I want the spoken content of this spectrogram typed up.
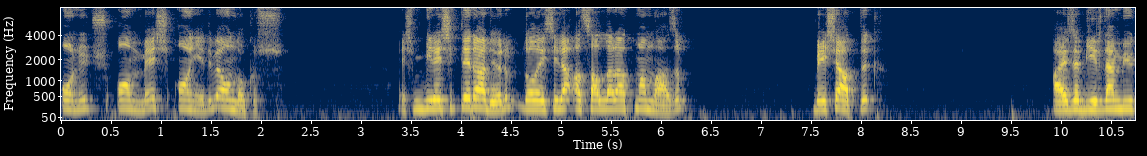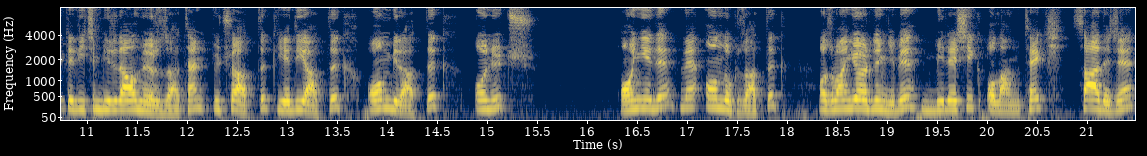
13, 15, 17 ve 19. E şimdi bileşikleri arıyorum. Dolayısıyla asalları atmam lazım. 5'i attık. Ayrıca birden büyük dediği için 1'i de almıyoruz zaten. 3'ü attık, 7'yi attık, 11'i attık, 13, 17 ve 19 attık. O zaman gördüğün gibi bileşik olan tek sadece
